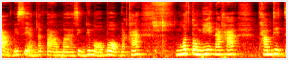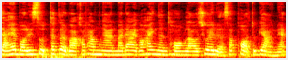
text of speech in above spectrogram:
ปากมีเสียงกันตามมาสิ่งที่หมอบอกนะคะ งดตรงนี้นะคะ ทำจิตใจให้บริสุทธิ์ถ้าเกิดว่าเขาทำงานมาได้ก็ให้เงินทองเราช่วยเหลือซัพพอร์ตทุกอย่างเนี่ย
